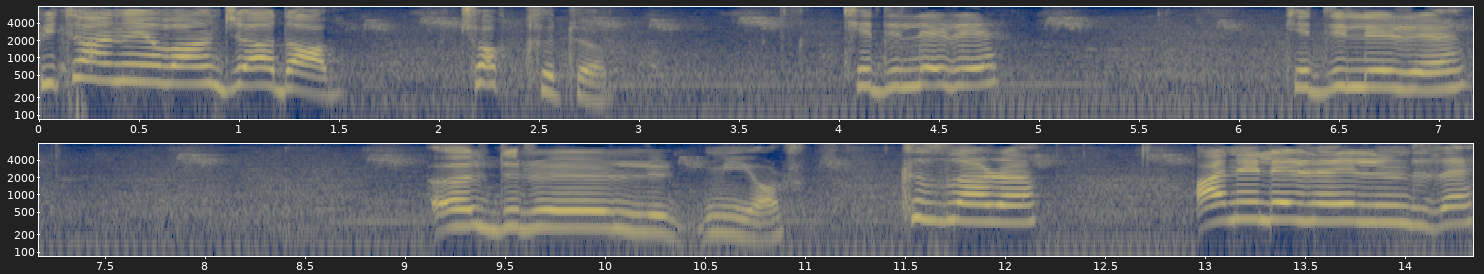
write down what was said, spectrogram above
Bir tane yabancı adam. Çok kötü. Kedileri kedileri öldürülmüyor. Kızları annelerin elinde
